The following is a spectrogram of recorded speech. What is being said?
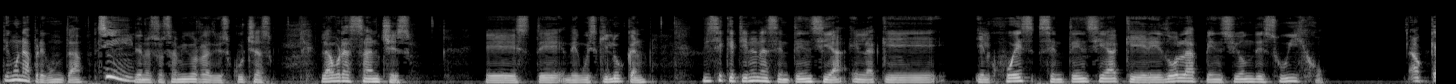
Tengo una pregunta de nuestros amigos radioescuchas. Laura Sánchez, este, de Whisky Lucan, dice que tiene una sentencia en la que el juez sentencia que heredó la pensión de su hijo. Ok,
